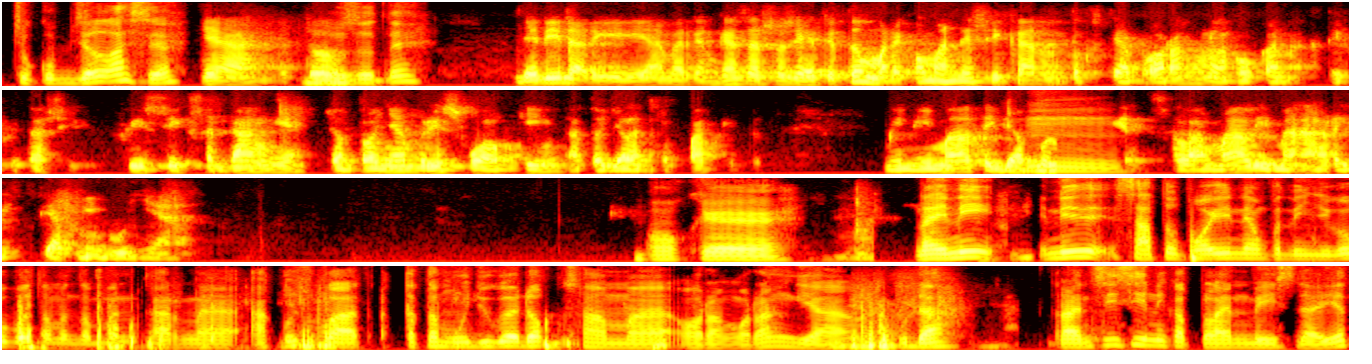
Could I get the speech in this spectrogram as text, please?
cukup jelas ya. Ya, betul. Maksudnya? Jadi dari American Cancer Society itu merekomendasikan untuk setiap orang melakukan aktivitas fisik sedang ya. Contohnya brisk walking atau jalan cepat gitu. Minimal 30 hmm. menit selama lima hari tiap minggunya. Oke. Nah ini ini satu poin yang penting juga buat teman-teman karena aku suka ketemu juga dok sama orang-orang yang udah transisi nih ke plant based diet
